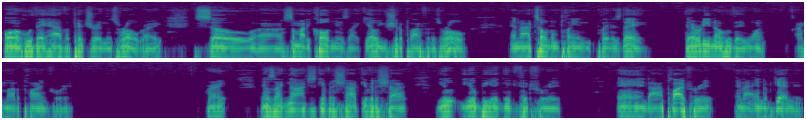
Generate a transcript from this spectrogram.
or who they have a picture in this role, right? So uh, somebody called me and was like, "Yo, you should apply for this role," and I told them plain plain as day, they already know who they want. I'm not applying for it, right? And it was like, "Nah, just give it a shot. Give it a shot. You'll you'll be a good fit for it." And I applied for it, and I end up getting it,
